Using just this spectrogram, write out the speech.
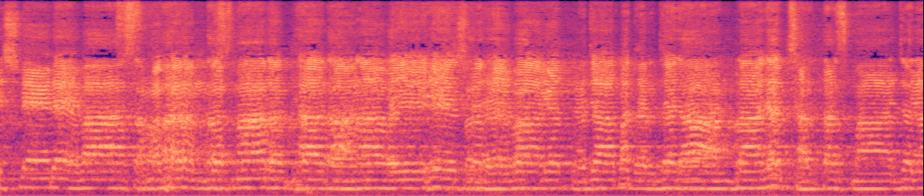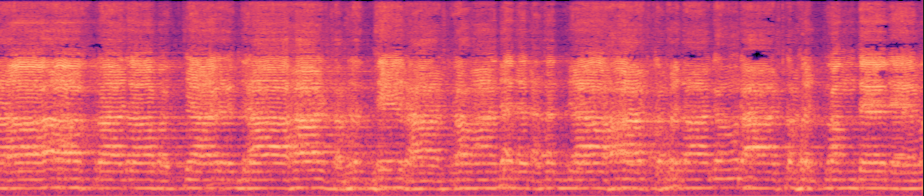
देवा समभरम् तस्मादभ्यादानावैः स्वदेवाय प्रजापतिर्जयान् प्रायच्छत्तस्मात् प्राजापत्यारद्राहाष्टभृद्भिराष्ट्रमादजतद्राहाष्टभृतागौ राष्ट्रभृत्वम् ते देव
